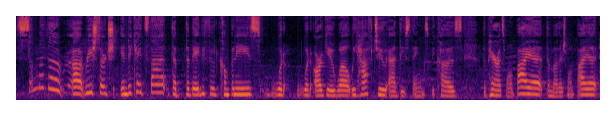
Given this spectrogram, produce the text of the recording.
Some of the uh, research indicates that the, the baby food companies would would argue, well, we have to add these things because the parents won't buy it, the mothers won't buy it.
